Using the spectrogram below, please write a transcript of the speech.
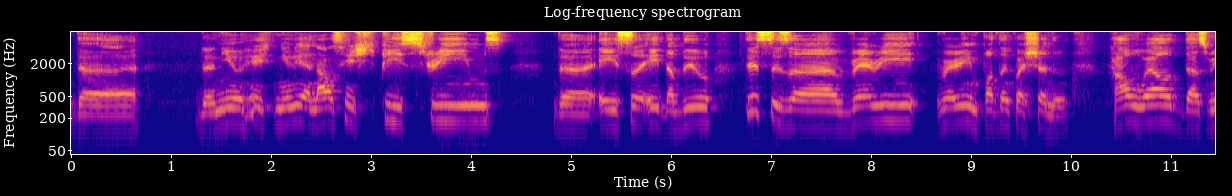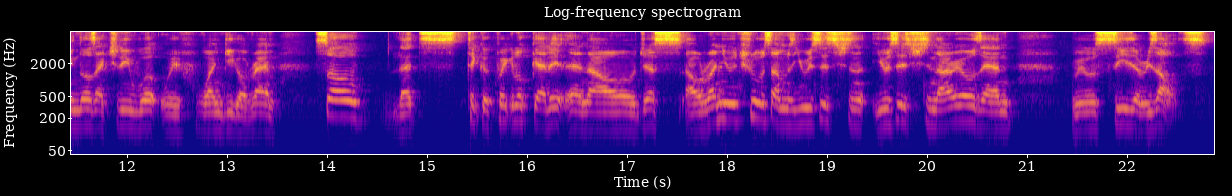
the the new H, newly announced HP Streams, the Acer 8W. This is a very very important question. How well does Windows actually work with 1 gig of RAM? So let's take a quick look at it and I'll just I'll run you through some usage usage scenarios and we'll see the results.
